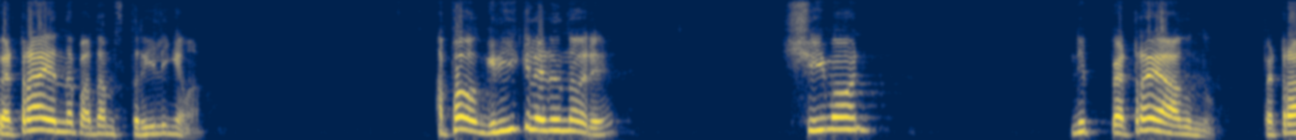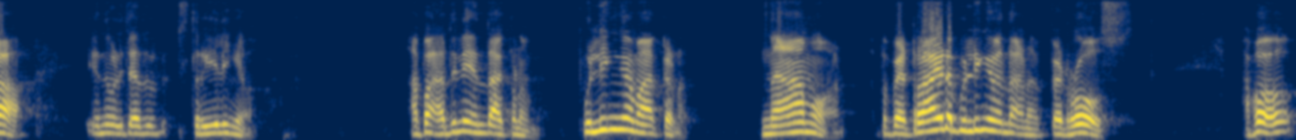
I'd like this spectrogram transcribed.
പെട്ര എന്ന പദം സ്ത്രീലിംഗമാണ്. അപ്പോൾ ഗ്രീക്കിൽ എഴുതുന്നവര് ഷീമോൻ നി പെട്രയാകുന്നു. പെട്ര എന്ന് വിളിച്ചത് സ്ത്രീലിംഗമാണ്. അപ്പൊ അതിനെ എന്താക്കണം? പുല്ലിംഗമാക്കണം. നാമമാണ്. അപ്പൊ പെട്രായുടെ പുല്ലിംഗം എന്താണ്? പെട്രോസ്. അപ്പോ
